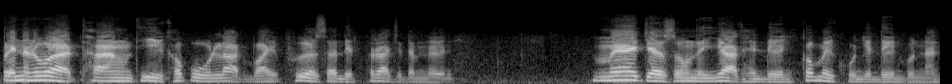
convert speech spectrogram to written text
เป็นนั้นว่าทางที่เขาปูลาดไว้เพื่อเสด็จพระราชดำเนิน แม้จะทรงอนุญาตให้เดินก็ไม่ควรจะเดินบนนั้น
